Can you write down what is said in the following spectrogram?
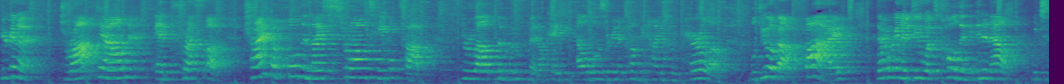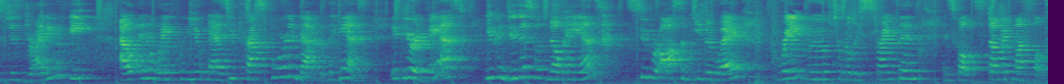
You're gonna drop down and press up. Trying to hold a nice strong tabletop throughout the movement, okay? The elbows are gonna come behind you in parallel. We'll do about five, then we're gonna do what's called an in and out, which is just driving the feet out and away from you as you press forward and back with the hands. If you're advanced, you can do this with no hands. Super awesome either way. Great move to really strengthen and sculpt stomach muscles.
